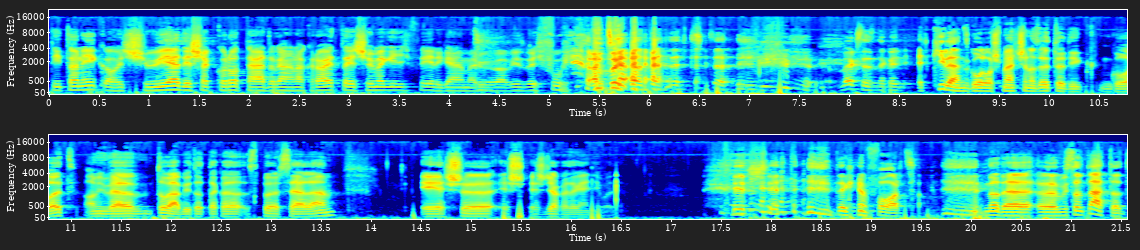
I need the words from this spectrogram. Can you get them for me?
Titanic, ahogy süllyed, és akkor ott áldogálnak rajta, és ő meg így félig elmerülve a vízbe, hogy fújja. Megszereztek egy, egy kilenc gólos meccsen az ötödik gólt, amivel tovább jutottak a Spurs ellen, és, és, és gyakorlatilag ennyi volt. Igen, farca. Na de viszont láttad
